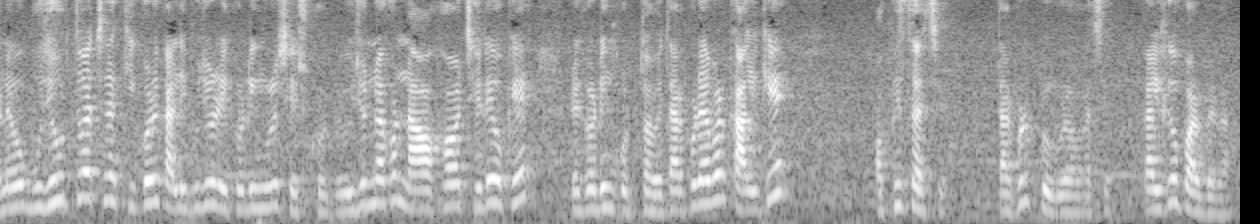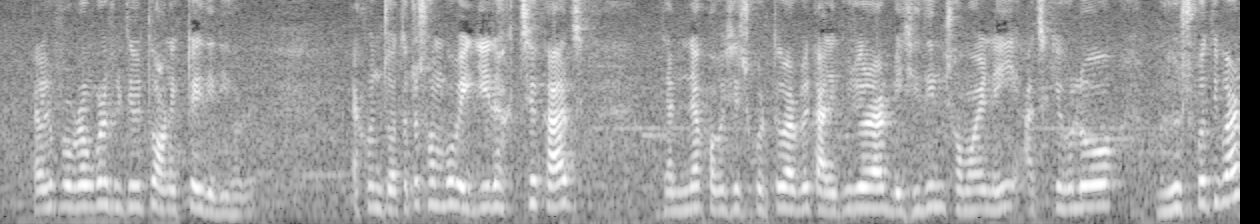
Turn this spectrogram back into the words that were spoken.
মানে ও বুঝে উঠতে পারছে না কী করে কালী পুজোর রেকর্ডিংগুলো শেষ করবে। ওই জন্য এখন নাওয়া খাওয়া ছেড়ে ওকে রেকর্ডিং করতে হবে। তারপরে আবার কালকে অফিস আছে, তারপর প্রোগ্রাম আছে। কালকেও পারবে না। কালকে প্রোগ্রাম করে ফিরতে ফিরতে অনেকটাই দেরি হবে। এখন যতটা সম্ভব এগিয়ে রাখছে কাজ, জানি না কবে শেষ করতে পারবে। কালী পুজোর আর বেশি দিন সময় নেই। আজকে হলো বৃহস্পতিবার,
